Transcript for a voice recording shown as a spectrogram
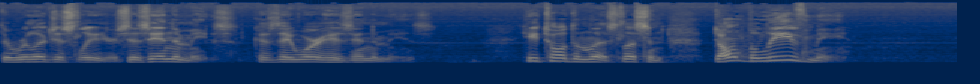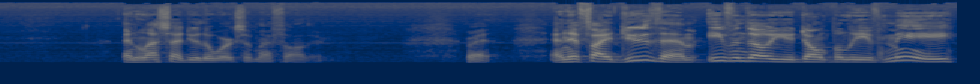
the religious leaders, his enemies, because they were his enemies. He told them this listen, don't believe me unless I do the works of my Father. And if I do them, even though you don't believe me,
